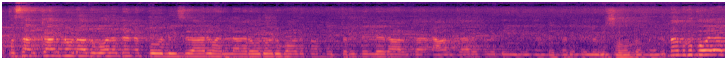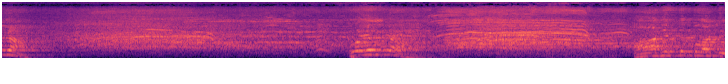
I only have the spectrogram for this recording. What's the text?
അപ്പൊ സർക്കാരിനോട് അതുപോലെ തന്നെ പോലീസുകാരും എല്ലാവരോടും ഒരുപാട് നന്ദി. ഇത്രയും വലിയൊരു ആൾക്കാർ ആൾക്കാരെ നിങ്ങൾ ഡീൽ ചെയ്യുന്നുണ്ട്. ഇത്രയും വലിയൊരു ശോധം വരും നമുക്ക് പോയേക്കാം. പോയേക്കാം. ആദ്യത്തെ പാട്ട്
